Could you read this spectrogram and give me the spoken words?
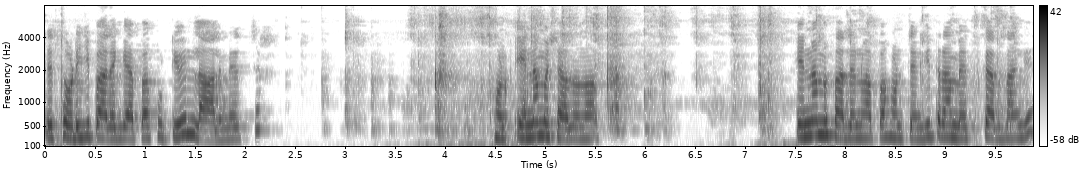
ਤੇ ਥੋੜੀ ਜਿਹੀ ਪਾ ਦਾਂਗੇ ਆਪਾਂ ਕੁੱਟੀ ਹੋਈ ਲਾਲ ਮਿਰਚ। ਹੁਣ ਇਹਨਾਂ ਮਸਾਲਿਆਂ ਨਾਲ ਇਹਨਾਂ ਮਸਾਲਿਆਂ ਨੂੰ ਆਪਾਂ ਹੁਣ ਚੰਗੀ ਤਰ੍ਹਾਂ ਮਿਕਸ ਕਰ ਦਾਂਗੇ।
